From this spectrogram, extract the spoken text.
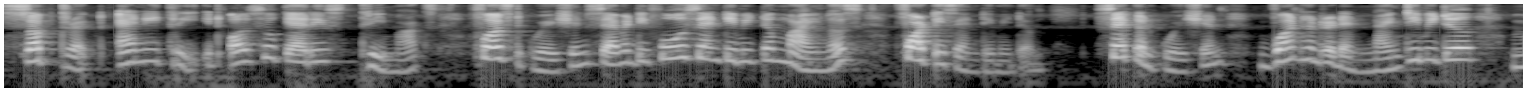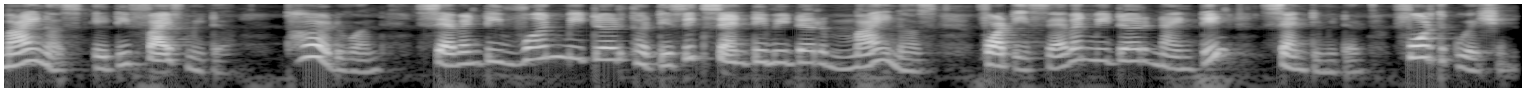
subtract any 3 it also carries 3 marks first question 74 centimeter minus 40 centimeter Second question 190 meter minus 85 meter. Third one 71 meter 36 centimeter minus 47 meter 19 centimeter. Fourth question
